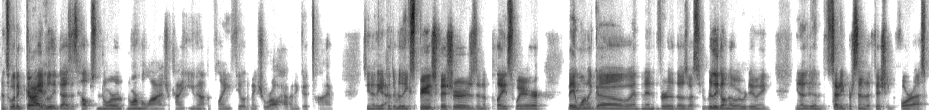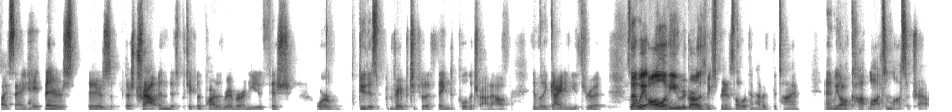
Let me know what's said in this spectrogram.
And so what a guide really does is helps nor- normalize or kind of even out the playing field to make sure we're all having a good time. So, you know, they yeah. put the really experienced fishers in a place where they want to go. And then for those of us who really don't know what we're doing, you know, they're doing 70% of the fishing for us by saying, Hey, there's, there's, there's trout in this particular part of the river and you need to fish or do this very particular thing to pull the trout out and really guiding you through it. So that way, all of you, regardless of experience level, can have a good time. And we all caught lots and lots of trout.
